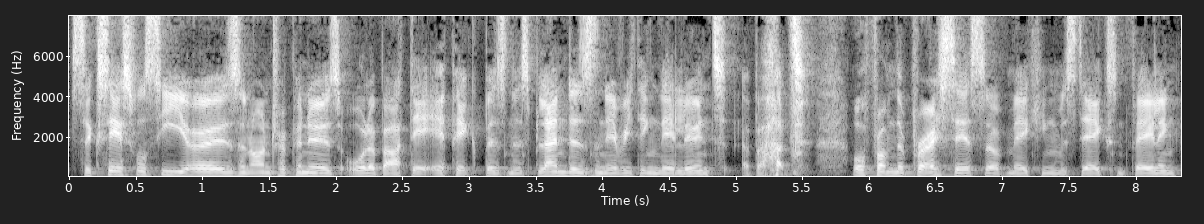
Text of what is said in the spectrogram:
successful CEOs and entrepreneurs all about their epic business blunders and everything they learned about or from the process of making mistakes and failing.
